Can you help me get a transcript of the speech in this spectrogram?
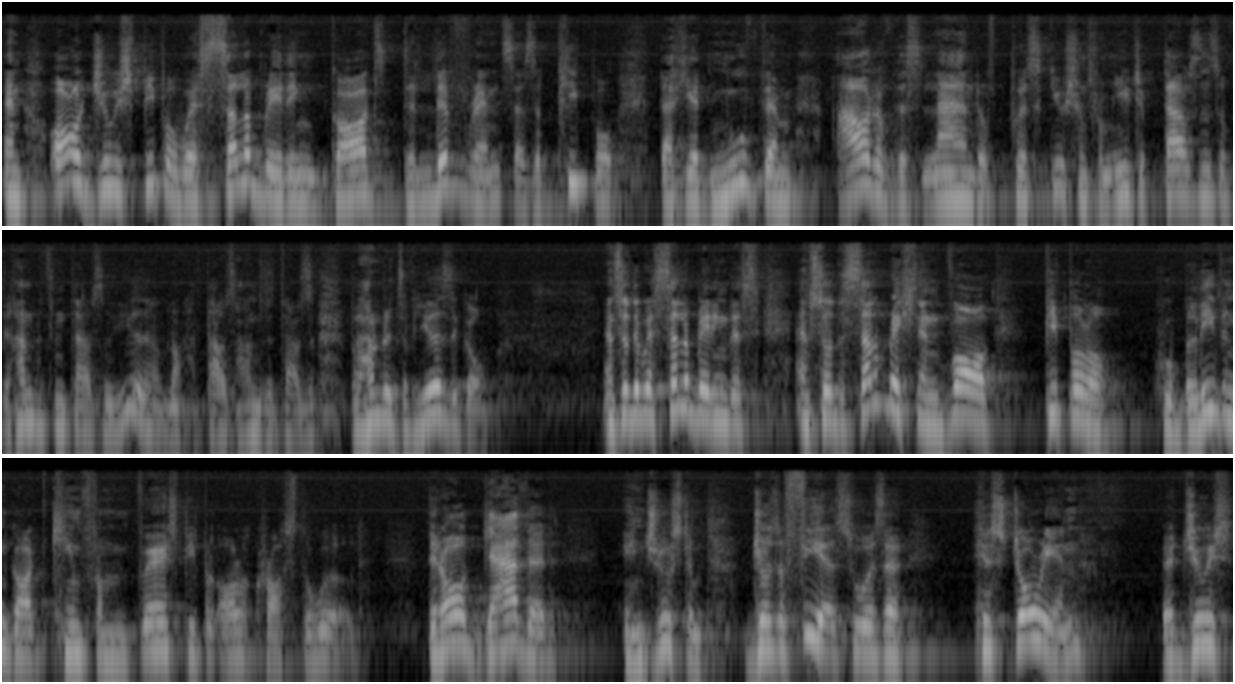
And all Jewish people were celebrating God's deliverance as a people that He had moved them out of this land of persecution from Egypt thousands of hundreds and thousands of years, not thousands, hundreds of thousands, but hundreds of years ago. And so they were celebrating this. And so the celebration involved people who believed in God came from various people all across the world. They'd all gathered in Jerusalem. Josephus, who was a historian, a Jewish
